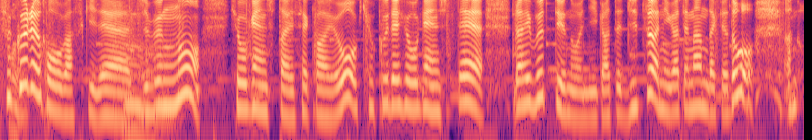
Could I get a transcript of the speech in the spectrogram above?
作る方が好きで、うん。自分の表現したい世界を曲で表現してライブっていうのは苦手。実は苦手なんだけどあの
